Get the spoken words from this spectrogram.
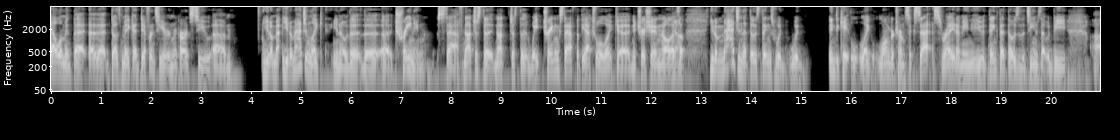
element that uh, that does make a difference here in regards to um, you'd ima- you'd imagine like you know the the uh, training staff, not just the not just the weight training staff, but the actual like uh, nutrition and all that Yeah. stuff. You'd imagine that those things would would indicate like longer term success, right? I mean, you would think that those are the teams that would be uh,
